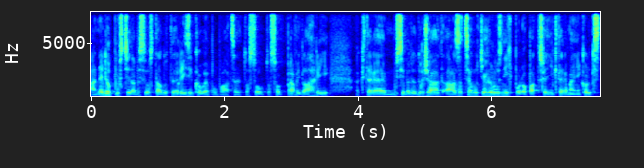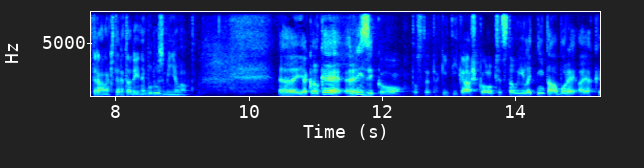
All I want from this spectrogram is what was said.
a nedopustit, aby se dostal do té rizikové populace. To jsou, to jsou pravidla hry, které musíme dodržet a za cenu těch různých podopatření, které mají několik stran, které tady nebudu zmiňovat. Eh, jak velké riziko, to se taky týká škol, představují letní tábory a jak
